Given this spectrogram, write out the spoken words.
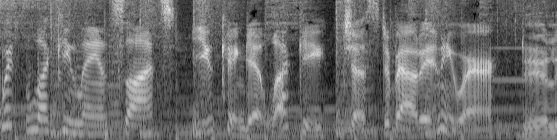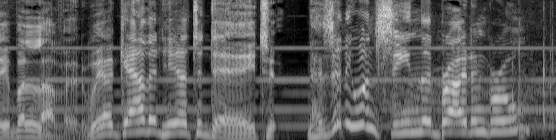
With Lucky Land slots, you can get lucky just about anywhere. Dearly beloved, we are gathered here today to. Has anyone seen the bride and groom?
